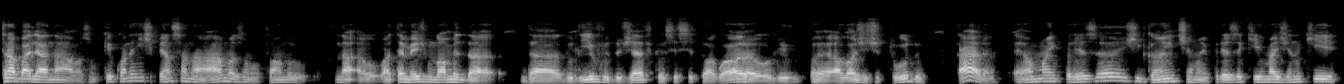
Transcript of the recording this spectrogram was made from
trabalhar na Amazon? Porque quando a gente pensa na Amazon, falando na, até mesmo o nome da, da, do livro do Jeff que você citou agora, o livro é, A Loja de Tudo, cara, é uma empresa gigante, é uma empresa que imagino que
